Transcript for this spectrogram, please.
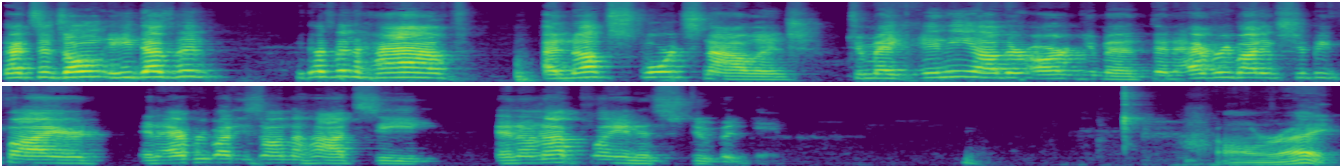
That's his own. He doesn't. He doesn't have enough sports knowledge to make any other argument than everybody should be fired and everybody's on the hot seat. And I'm not playing his stupid game. All right.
